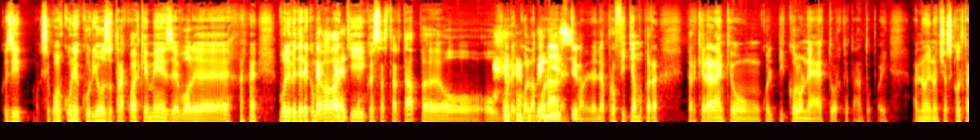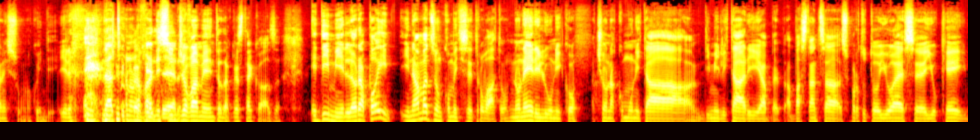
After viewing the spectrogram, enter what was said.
Così se qualcuno è curioso tra qualche mese vuole, vuole vedere come Perfetto. va avanti questa startup eh, o, o vuole collaborare, insomma, ne approfittiamo per, per creare anche un, quel piccolo network, tanto poi a noi non ci ascolta nessuno, quindi in realtà non avrà nessun giovamento da questa cosa. E dimmi, allora poi in Amazon come ti sei trovato? Non eri l'unico, c'è una comunità di militari abbastanza, soprattutto US, UK?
